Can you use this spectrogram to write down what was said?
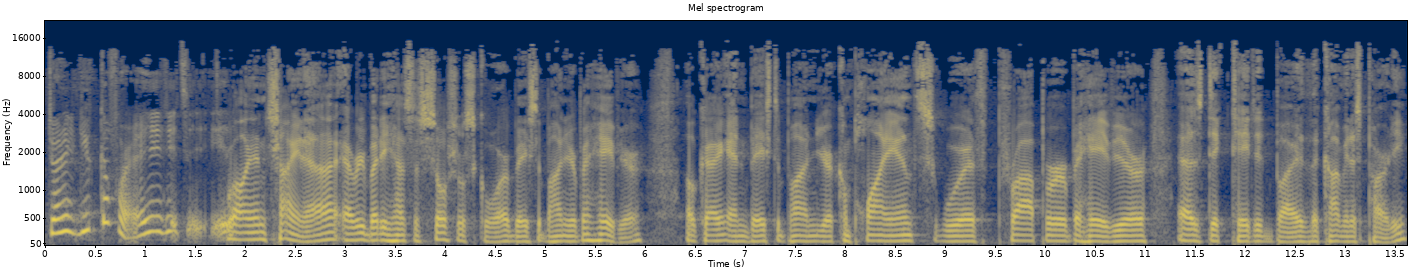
Do you, want to, you go for it. it, it well, in China, everybody has a social score based upon your behavior, okay, and based upon your compliance with proper behavior as dictated by the Communist Party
